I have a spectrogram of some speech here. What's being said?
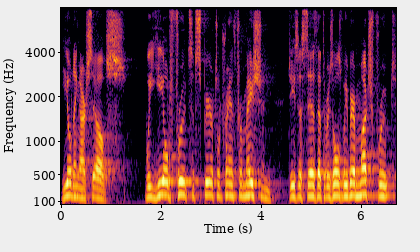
yielding ourselves we yield fruits of spiritual transformation. Jesus says that the results we bear much fruit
